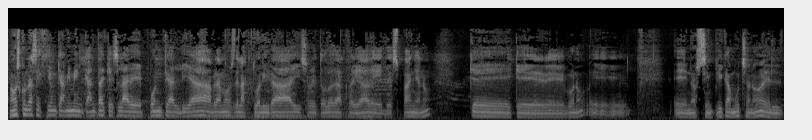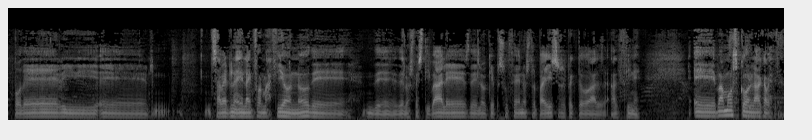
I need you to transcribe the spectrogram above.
Vamos con una sección que a mí me encanta, que es la de Ponte al Día. Hablamos de la actualidad y sobre todo de la actualidad de, España, ¿no? Que, bueno, eh, eh, nos implica mucho, ¿no? El poder y eh, saber la, información, ¿no? De, los festivales, de lo que sucede en nuestro país respecto al, cine. Vamos con la cabecera.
